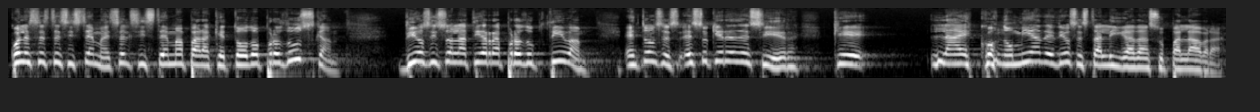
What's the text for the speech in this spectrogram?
¿Cuál es este sistema? Es el sistema para que todo produzca. Dios hizo la tierra productiva. Entonces, eso quiere decir que la economía de Dios está ligada a su palabra,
